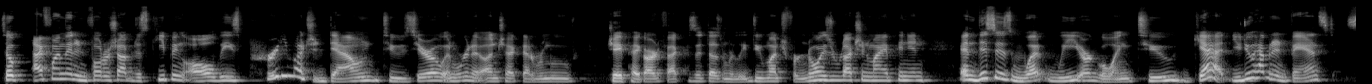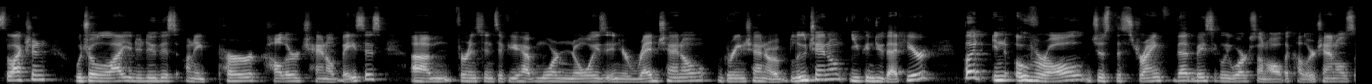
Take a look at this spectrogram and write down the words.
So I find that in Photoshop, just keeping all these pretty much down to zero, and we're gonna uncheck that remove JPEG artifact because it doesn't really do much for noise reduction in my opinion. And this is what we are going to get. You do have an advanced selection, which will allow you to do this on a per color channel basis. Um, for instance, if you have more noise in your red channel, green channel, or blue channel, you can do that here. But in overall, just the strength, that basically works on all the color channels.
